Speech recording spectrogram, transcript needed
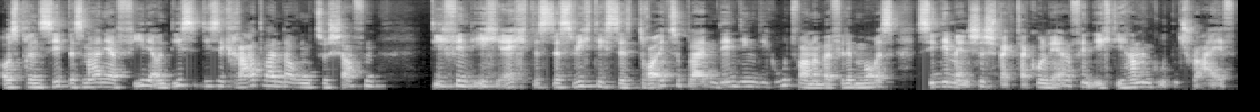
aus Prinzip, es machen ja viele und diese, diese Gratwanderung zu schaffen, die finde ich echt das, das Wichtigste, treu zu bleiben den Dingen, die gut waren. Und bei Philip Morris sind die Menschen spektakulär, finde ich. Die haben einen guten Drive.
